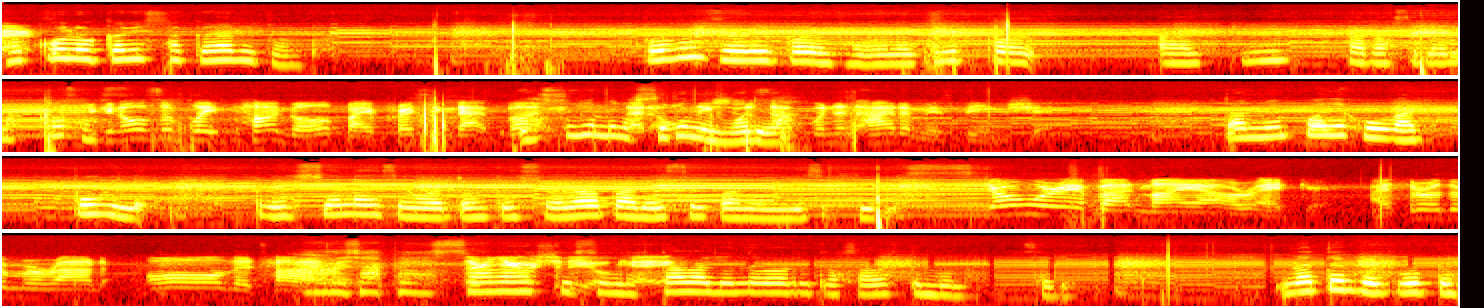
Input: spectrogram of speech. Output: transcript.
Voy a colocar esa cara de tonto. Puedo salir por ejemplo aquí por aquí para hacer las cosas. You can also play Puggle by pressing that Eso ya me button lo sé de memoria. También puedes jugar puzzle. Presiona ese botón que solo aparece cuando envíes escribes. Don't worry about Maya or Edgar. I throw them around all the Oh, time. ya pensaba que se estaba yendo lo retrasado este mundo. Serio. No te preocupes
